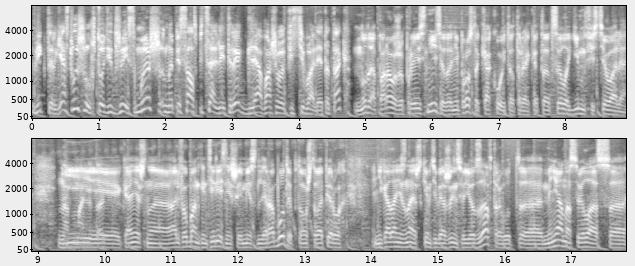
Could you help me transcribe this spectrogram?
Виктор, я слышал, что диджей Smash написал специальный трек для вашего фестиваля. Это так? Ну да, пора уже прояснить, это не просто какой-то трек, это целый гимн фестиваля. Нормально, и, конечно, Альфа-банк интереснейшее место для работы, потому что, во-первых, никогда не знаешь, с кем тебя жизнь сведет завтра. Вот э, меня она свела с, э,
